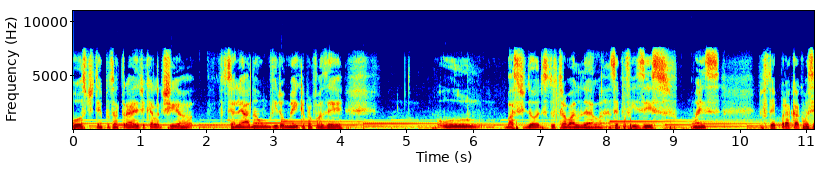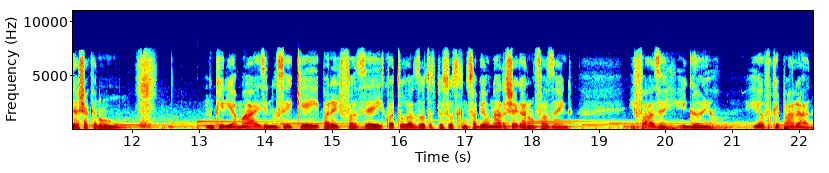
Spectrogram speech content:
posts tempos atrás de que ela tinha se aliado a um videomaker para fazer o bastidores do trabalho dela. Eu sempre fiz isso, mas do tempo pra cá comecei a achar que eu não não queria mais e não sei o que, e parei de fazer, enquanto as outras pessoas que não sabiam nada chegaram fazendo. E fazem e ganham. E eu fiquei parado.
